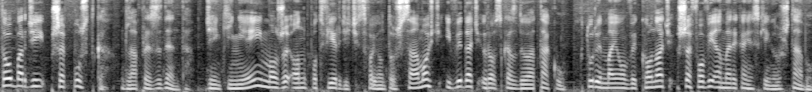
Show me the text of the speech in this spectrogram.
To bardziej przepustka dla prezydenta. Dzięki niej może on potwierdzić swoją tożsamość i wydać rozkaz do ataku, który mają wykonać szefowie amerykańskiego sztabu.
